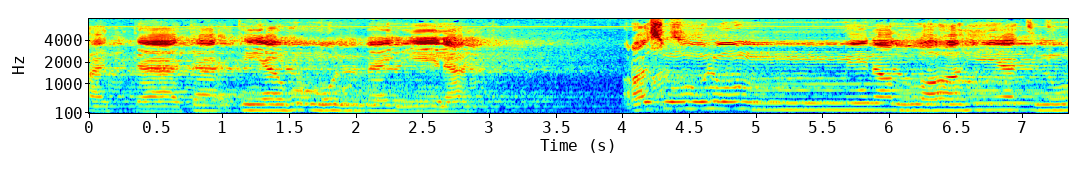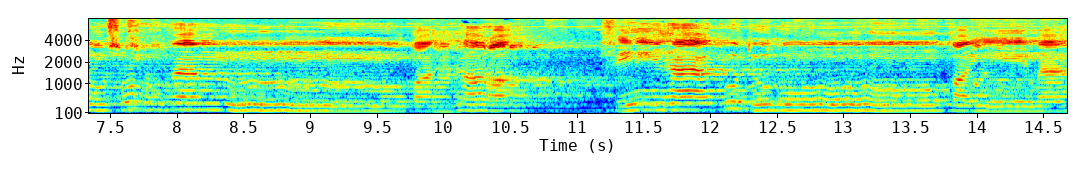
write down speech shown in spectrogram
حتى تأتيهم البينة. رسول من الله يتلو صحفا مطهرة فيها كتب قيمة.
